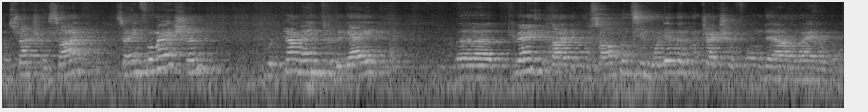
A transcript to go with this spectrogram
construction site, so information would come in through the gate, uh, created by the consultants in whatever contractual form they are available.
